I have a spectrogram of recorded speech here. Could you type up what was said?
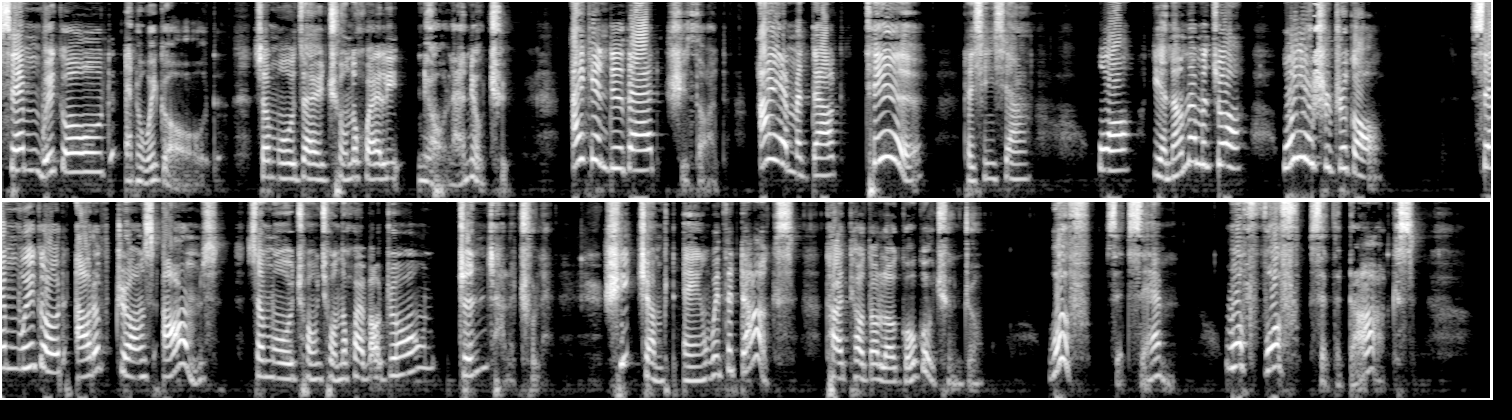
Sam wiggled and wiggled. 山姆在熊的怀里扭来扭去。I can do that, she thought. I am a dog too. 她心想，我也能那么做，我也是只狗。Sam wiggled out of Joan's arms. 山姆从熊的怀抱中挣扎了出来。She jumped in with the dogs. 她跳到了狗狗群中。Woof, said Sam. Woof, woof, said the dogs.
